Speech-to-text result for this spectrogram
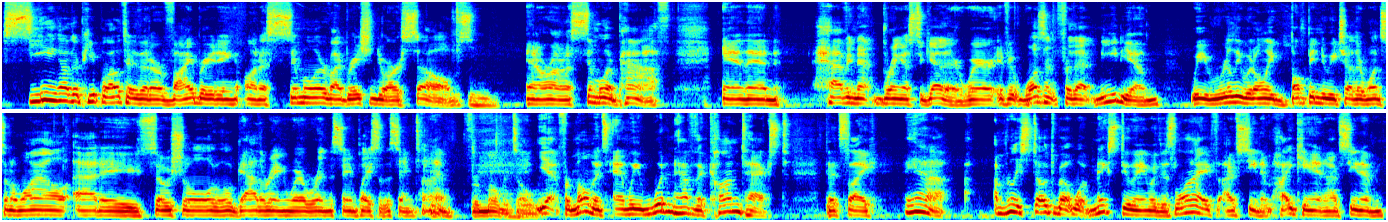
seeing other people out there that are vibrating on a similar vibration to ourselves mm-hmm. and are on a similar path and then having that bring us together where if it wasn't for that medium we really would only bump into each other once in a while at a social gathering where we're in the same place at the same time For moments only. yeah, for moments, and we wouldn't have the context that's like, yeah, I'm really stoked about what Mick's doing with his life. I've seen him hiking, I've seen him,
